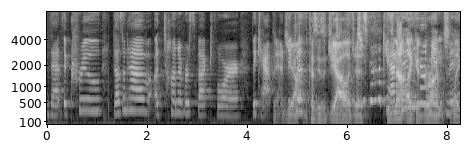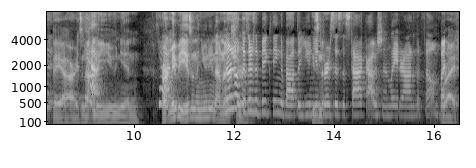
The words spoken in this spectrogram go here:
that the crew doesn't have a ton of respect for the captain Geo- because because he's a geologist. he's not a captain. He's not like he's a not grunt management. like they are. He's not in the union. Yeah. Or maybe he is in the union. I'm not no, no, no, sure. because there's a big thing about the union not- versus the stock option later on in the film. But Right,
